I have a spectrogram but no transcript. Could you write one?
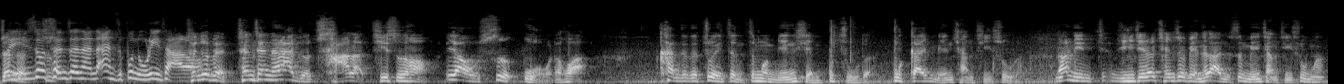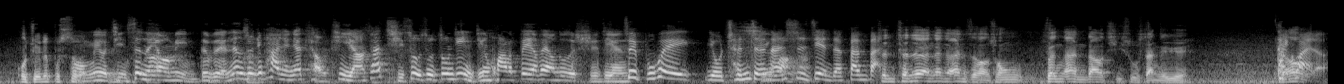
所以你是说陈泽南的案子不努力查了？陈水扁、陈泽南案子查了，其实哈，要是我的话。看这个罪证这么明显不足的，不该勉强起诉了。那你你觉得陈水扁这个案子是勉强起诉吗？我觉得不是。哦，没有谨慎的要命，对不对？那个时候就怕人家挑剔啊，所以他起诉的时候中间已经花了非常非常多的时间，所以不会有陈哲南事件的翻版。陈陈泽南那个案子哦，从分案到起诉三个月，太快了。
